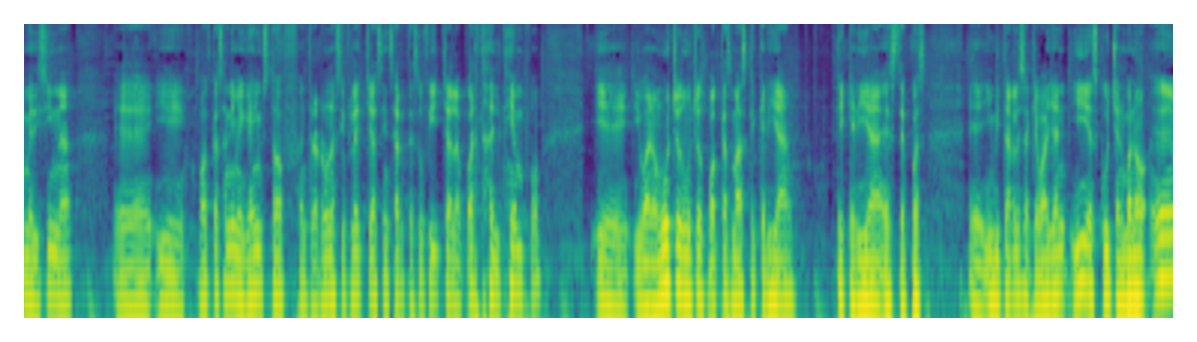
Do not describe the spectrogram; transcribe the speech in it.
Medicina, eh, y podcast anime Game Stuff, entre runas y flechas, inserte su ficha, la puerta del tiempo. Y, bueno, muchos, muchos podcasts más que quería, que quería, este, pues, eh, invitarles a que vayan y escuchen. Bueno, eh,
